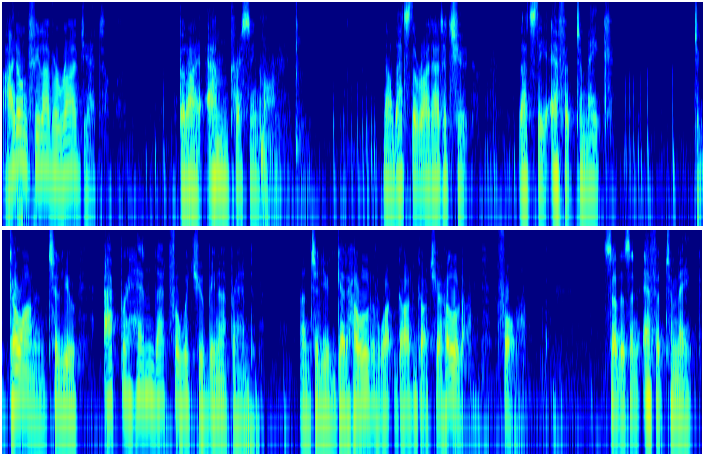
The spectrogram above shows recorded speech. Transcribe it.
I don't feel I've arrived yet, but I am pressing on. Now, that's the right attitude. That's the effort to make. To go on until you apprehend that for which you've been apprehended, until you get hold of what God got you hold of for. So there's an effort to make,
